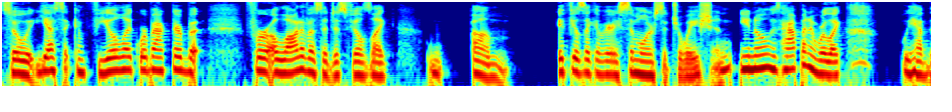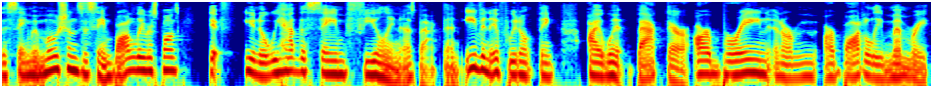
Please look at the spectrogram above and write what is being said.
So yes, it can feel like we're back there, but for a lot of us, it just feels like um it feels like a very similar situation, you know, has happened, and we're like, we have the same emotions, the same bodily response. If, you know, we had the same feeling as back then, even if we don't think I went back there, our brain and our, our bodily memory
